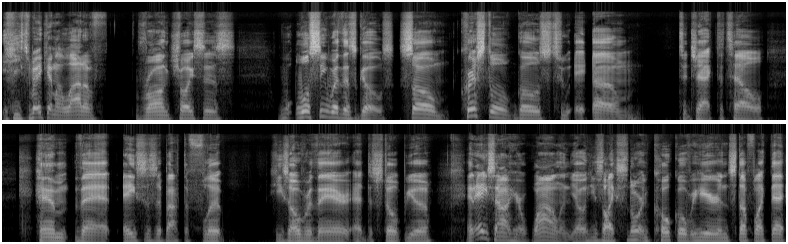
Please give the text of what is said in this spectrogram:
he's making a lot of wrong choices. We'll see where this goes. So Crystal goes to um to Jack to tell him that Ace is about to flip. He's over there at Dystopia. And Ace out here wilding, yo. He's like snorting coke over here and stuff like that.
